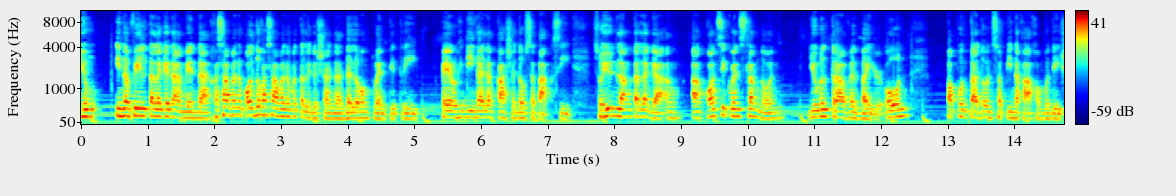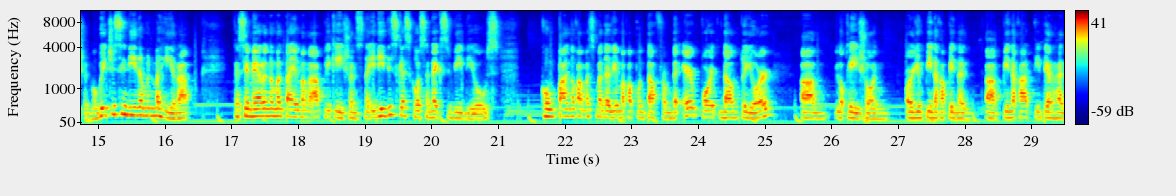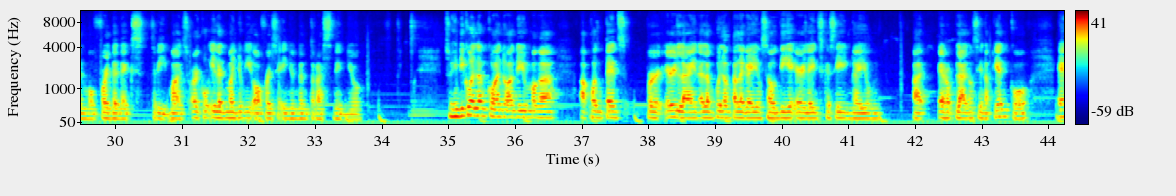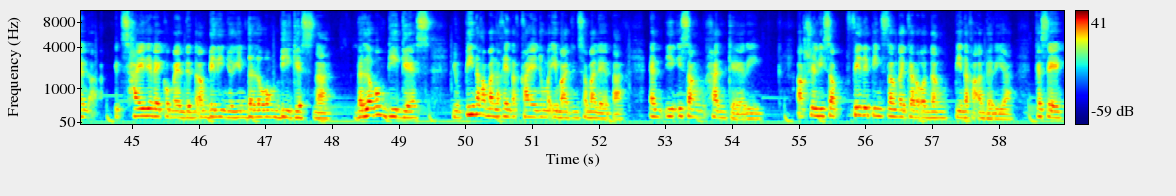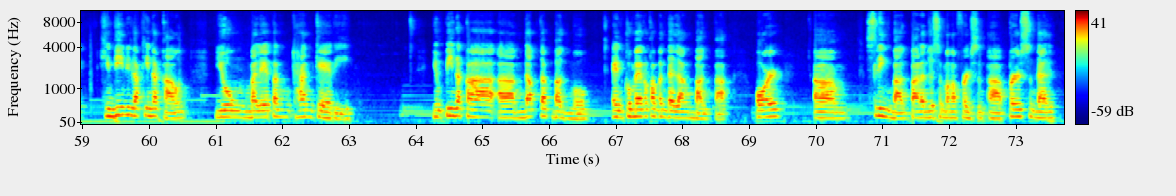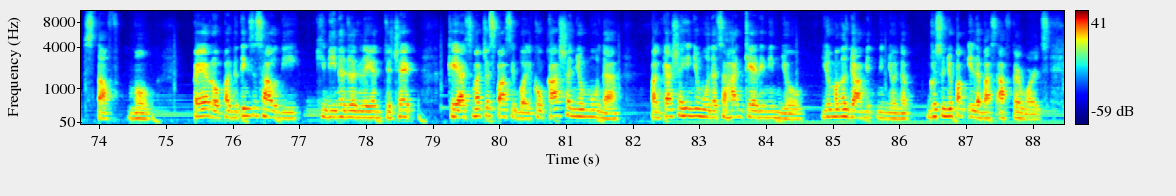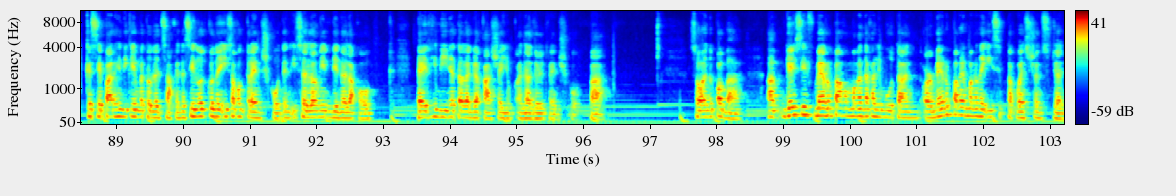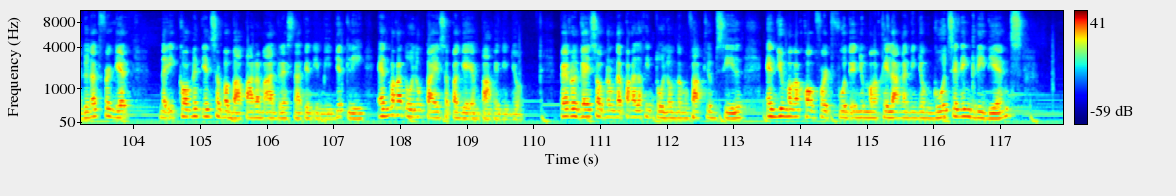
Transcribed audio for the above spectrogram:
yung inavail talaga namin na kasama ng although kasama naman talaga siya na dalawang 23 pero hindi nga lang kasya daw sa taxi. So yun lang talaga ang ang consequence lang nun, you will travel by your own papunta doon sa pinaka-accommodation mo which is hindi naman mahirap kasi meron naman tayong mga applications na i-discuss ko sa next videos kung paano ka mas madali makapunta from the airport down to your um, location or yung pinaka pinag uh, pinaka titirhan mo for the next 3 months or kung ilan man yung i-offer sa inyo ng trust ninyo. So hindi ko alam kung ano-ano yung mga uh, contents per airline. Alam ko lang talaga yung Saudi Airlines kasi yun nga yung uh, aeroplanong sinakyan ko. And uh, it's highly recommended na ang bilhin nyo yung dalawang biggest na. Dalawang biggest, yung pinakamalaki na kaya nyo ma-imagine sa maleta. And yung isang hand carry. Actually, sa Philippines lang nagkaroon ng pinaka-aberya. Kasi hindi nila kinakount yung maletang hand carry, yung pinaka um, laptop bag mo, and kung meron ka man dalang backpack, or um, sling bag para doon sa mga person, uh, personal stuff mo. Pero pagdating sa Saudi, hindi na nila yan check. Kaya as much as possible, kung kasya nyo muna, pagkasyahin nyo muna sa hand carry ninyo, yung mga gamit ninyo na gusto nyo pang ilabas afterwards. Kasi para hindi kayo matulad sa akin, na sinuot ko na isa kong trench coat and isa lang yung dinala ko dahil hindi niya talaga kasya yung another trench coat pa. So ano pa ba? Um, guys, if meron pa akong mga nakalimutan or meron pa kayong mga naisip na questions dyan, do not forget na i-comment yan sa baba para ma-address natin immediately and makatulong tayo sa pag empake ninyo. Pero guys, sobrang napakalaking tulong ng vacuum seal and yung mga comfort food and yung mga kailangan ninyong goods and ingredients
